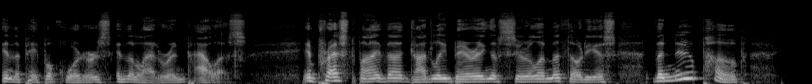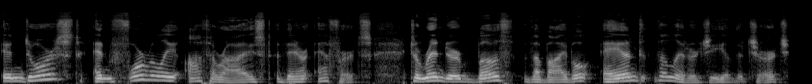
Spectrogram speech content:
in the papal quarters in the Lateran Palace. Impressed by the godly bearing of Cyril and Methodius, the new pope endorsed and formally authorized their efforts to render both the Bible and the liturgy of the Church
